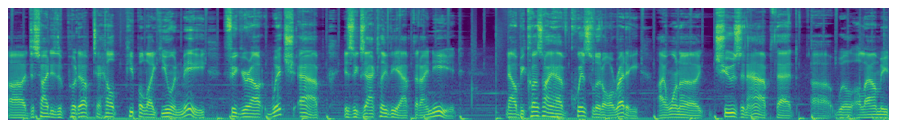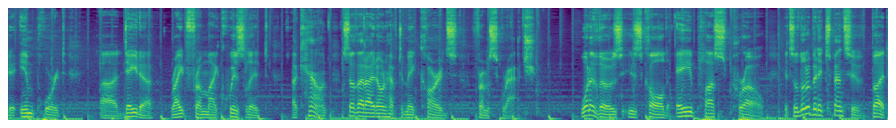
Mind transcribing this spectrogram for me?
uh, decided to put up to help people like you and me figure out which app is exactly the app that I need. Now, because I have Quizlet already, I want to choose an app that uh, will allow me to import uh, data right from my Quizlet account so that I don't have to make cards from scratch. One of those is called A Plus Pro. It's a little bit expensive, but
